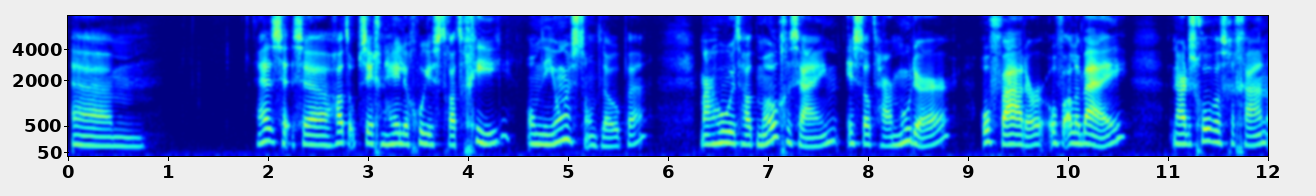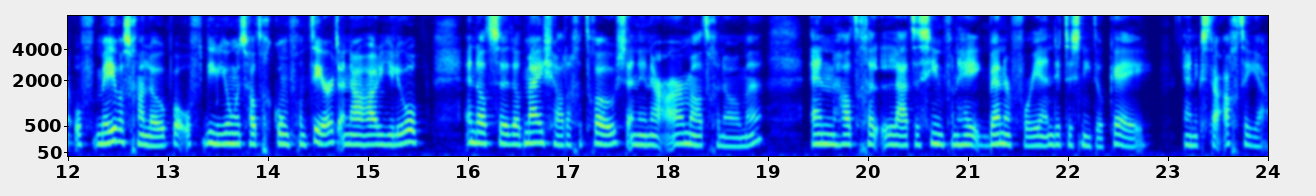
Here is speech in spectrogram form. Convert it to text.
Um, ze, ze, had op zich een hele goede strategie om die jongens te ontlopen. Maar hoe het had mogen zijn, is dat haar moeder of vader of allebei naar de school was gegaan of mee was gaan lopen of die jongens had geconfronteerd en nou houden jullie op. En dat ze dat meisje hadden getroost en in haar armen had genomen en had laten zien van hé, hey, ik ben er voor je en dit is niet oké. En ik sta achter jou.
